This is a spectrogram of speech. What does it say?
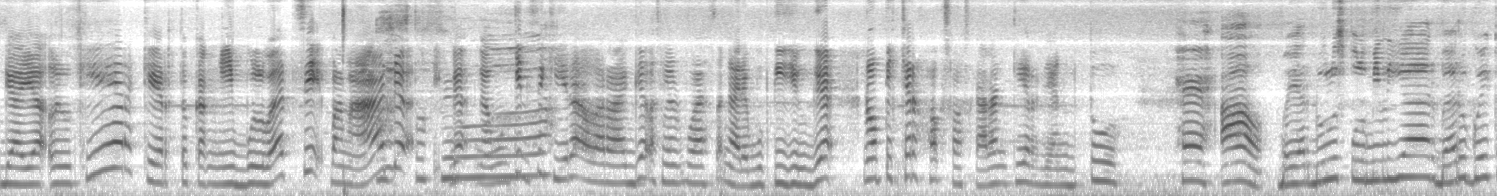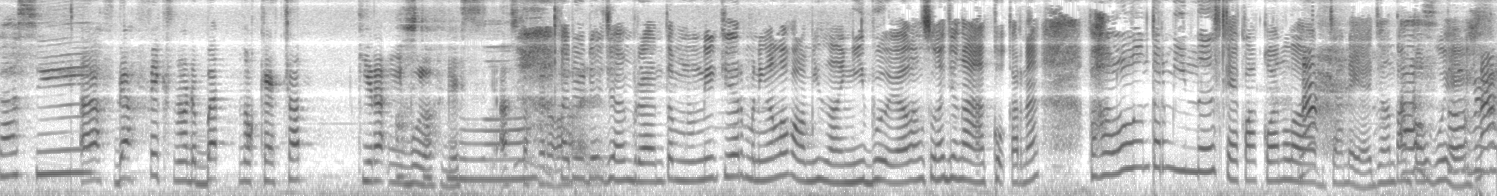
gaya lu kir kir tukang ngibul banget sih mana ada nggak nggak mungkin sih kira olahraga pas bulan puasa nggak ada bukti juga no picture hoax kalau sekarang kir jangan gitu Heh, Al, bayar dulu 10 miliar, baru gue kasih. ah udah fix no debat no kecot. Kira ngibul guys. Astagfirullah. Aduh udah jangan berantem. Nih Kir Mendingan lo kalau misalnya ngibul ya Langsung aja ngaku. Karena pahala lo ntar minus Kayak kelakuan lo. Bercanda ya Jangan tampol gue. Nah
